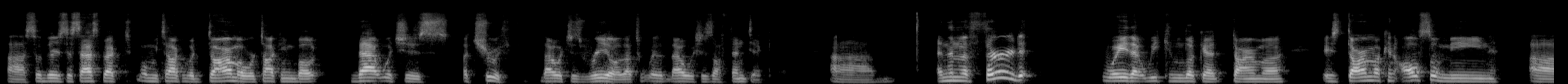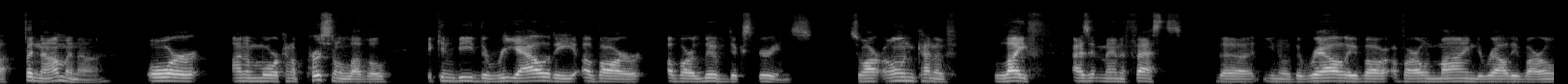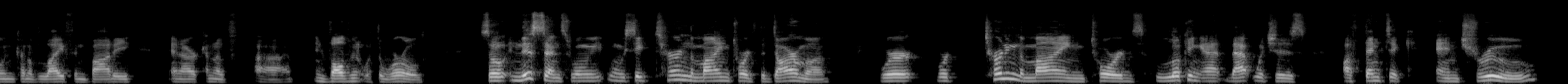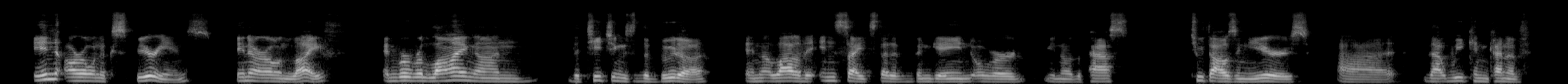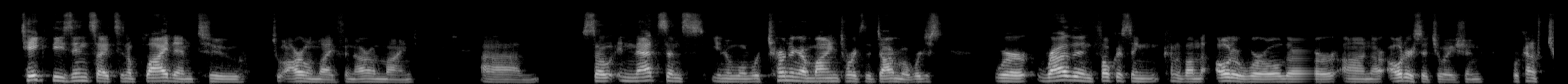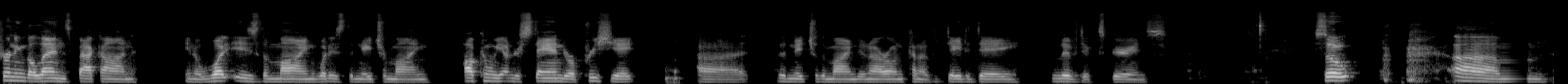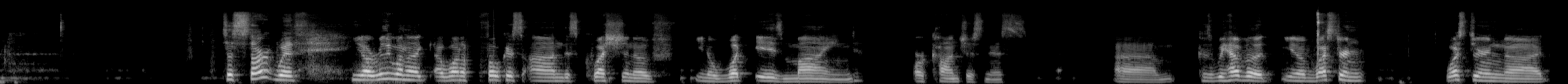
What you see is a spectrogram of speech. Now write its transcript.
Uh, so there's this aspect when we talk about dharma, we're talking about that which is a truth, that which is real, that's that which is authentic. Um, and then the third way that we can look at dharma is dharma can also mean uh, phenomena, or on a more kind of personal level, it can be the reality of our of our lived experience. So our own kind of life as it manifests the you know the reality of our of our own mind the reality of our own kind of life and body and our kind of uh, involvement with the world so in this sense when we when we say turn the mind towards the dharma we're we're turning the mind towards looking at that which is authentic and true in our own experience in our own life and we're relying on the teachings of the buddha and a lot of the insights that have been gained over you know the past 2000 years uh, that we can kind of take these insights and apply them to to our own life and our own mind. Um, so in that sense you know when we're turning our mind towards the dharma we're just we're rather than focusing kind of on the outer world or on our outer situation we're kind of turning the lens back on you know what is the mind what is the nature mind how can we understand or appreciate uh, the nature of the mind in our own kind of day-to-day lived experience? So um, to start with you know i really want to i want to focus on this question of you know what is mind or consciousness? Because um, we have a you know western western uh,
